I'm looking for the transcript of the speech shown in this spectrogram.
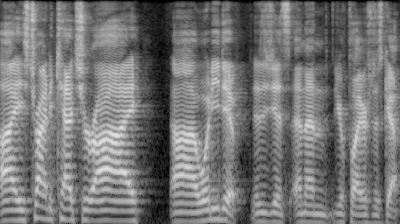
Uh, he's trying to catch your eye. Uh, what do you do? Just, and then your players just go.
